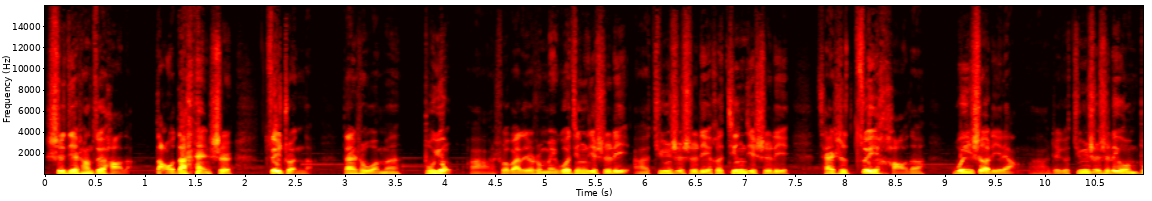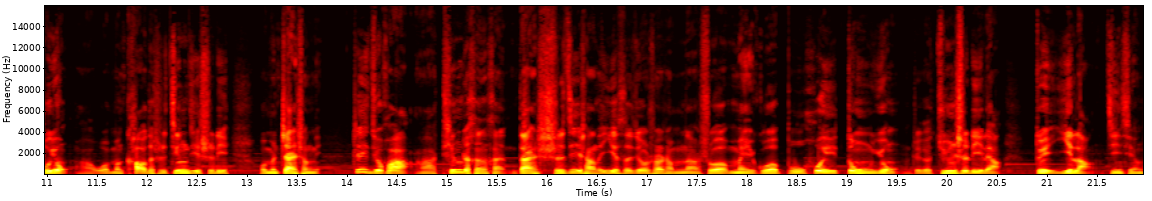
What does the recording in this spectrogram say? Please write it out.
世界上最好的，导弹是最准的，但是我们不用啊。说白了就是美国经济实力啊，军事实力和经济实力才是最好的威慑力量啊。这个军事实力我们不用啊，我们靠的是经济实力，我们战胜你。这句话啊，听着很狠，但实际上的意思就是说什么呢？说美国不会动用这个军事力量。对伊朗进行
